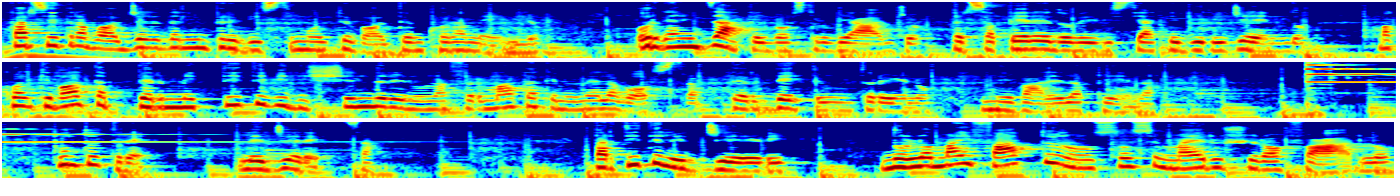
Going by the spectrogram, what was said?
farsi travolgere dagli imprevisti molte volte ancora meglio. Organizzate il vostro viaggio per sapere dove vi stiate dirigendo, ma qualche volta permettetevi di scendere in una fermata che non è la vostra, perdete un treno, ne vale la pena. Punto 3. Leggerezza. Partite leggeri. Non l'ho mai fatto e non so se mai riuscirò a farlo.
